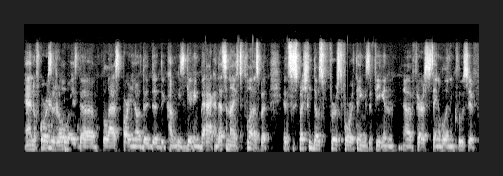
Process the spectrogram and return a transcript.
And of course there's always the, the last part you know the, the, the companies giving back. And that's a nice plus. But it's especially those first four things the vegan uh, fair sustainable and inclusive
